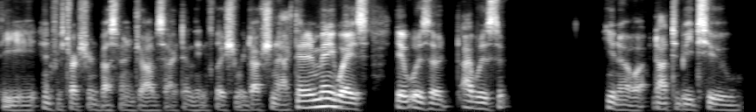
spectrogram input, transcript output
the Infrastructure Investment and Jobs Act, and the Inflation Reduction Act. And in many ways, it was a I was, you know, not to be too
